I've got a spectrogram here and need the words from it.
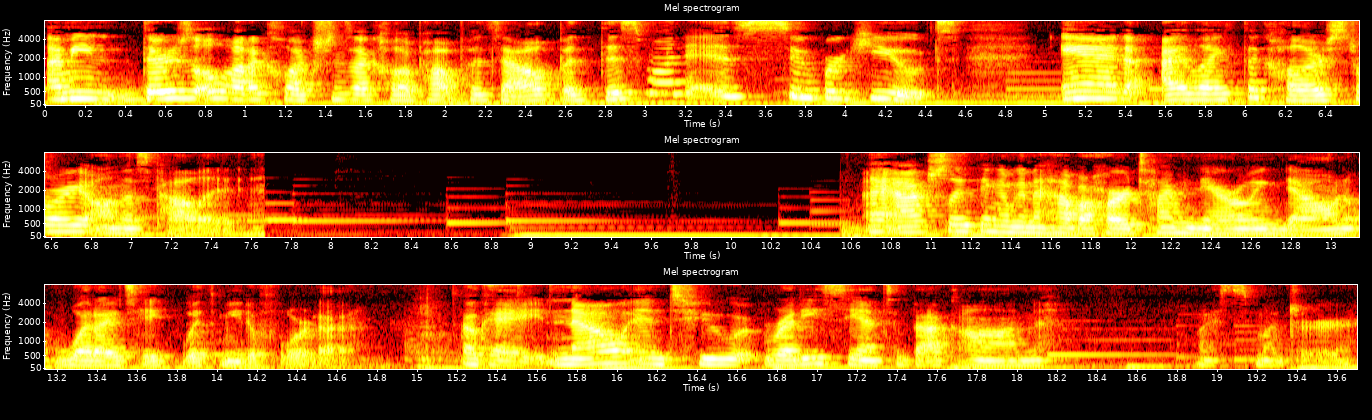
I mean, there's a lot of collections that ColourPop puts out, but this one is super cute. And I like the color story on this palette. I actually think I'm gonna have a hard time narrowing down what I take with me to Florida. Okay, now into Ready Santa back on my smudger.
